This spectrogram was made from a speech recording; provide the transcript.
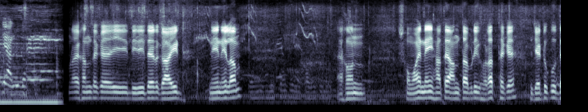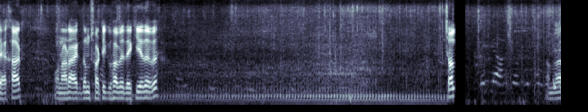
আমরা এখান থেকে এই দিদিদের গাইড নিয়ে নিলাম। এখন সময় নেই হাতে আন্তাবড়ি ঘোরার থেকে, যেটুকু দেখার ওনারা একদম সঠিকভাবে দেখিয়ে দেবে। চল। আমরা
